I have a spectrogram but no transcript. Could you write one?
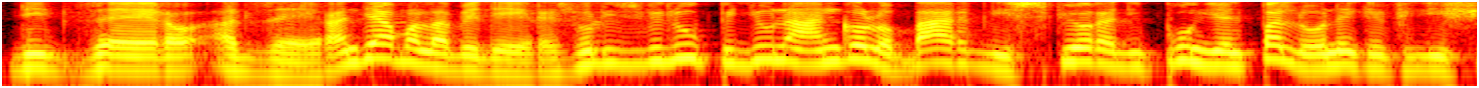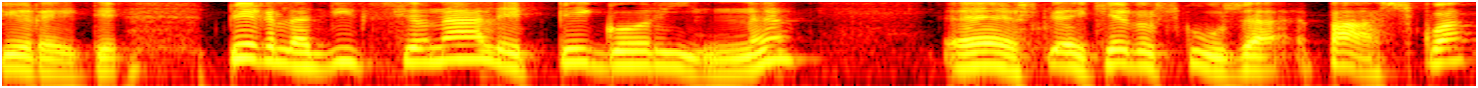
di 0 a 0. Andiamola a vedere. Sugli sviluppi di un angolo Bardi sfiora di pugno il pallone che finisce in rete. Per l'addizionale Pegorin eh, eh, chiedo scusa, Pasqua,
